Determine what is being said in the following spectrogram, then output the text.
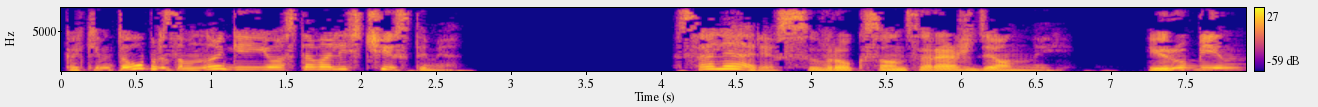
каким-то образом ноги ее оставались чистыми. Солярис, враг солнца рожденный, и Рубин,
